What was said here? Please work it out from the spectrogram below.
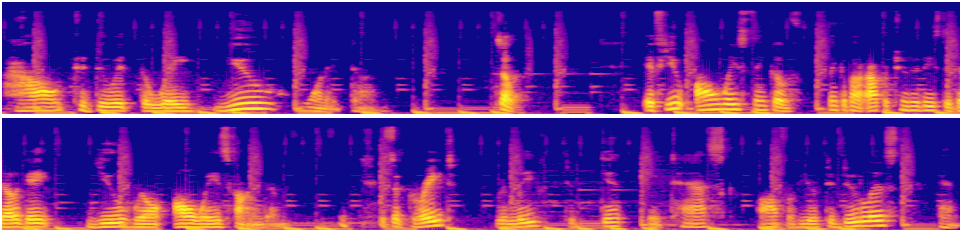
how to do it the way you want it done. So, if you always think of think about opportunities to delegate, you will always find them. It's a great relief to get a task off of your to do list and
